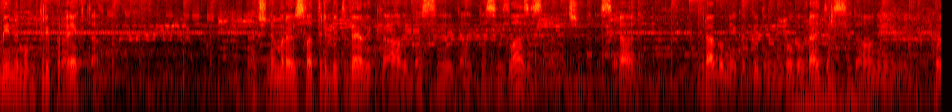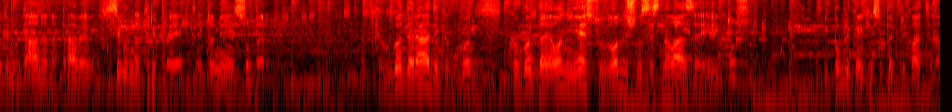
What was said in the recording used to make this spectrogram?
minimum tri projekta. Znači ne moraju sva tri biti velika, ali da se, da, da se izlazi sa nečim, da se radi. Drago mi je kad vidim Gogo Writerse da oni godinu dana naprave sigurno tri projekta i to mi je super. Kako god da rade, kako god, kako god da oni jesu, odlično se snalaze i tu su. I publika ih je super prihvatila.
